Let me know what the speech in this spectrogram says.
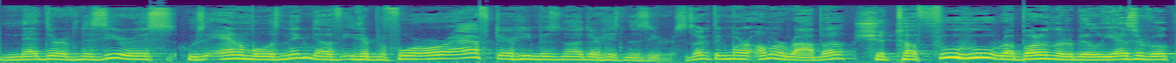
neder of Naziris, whose animal was nignav either before or after he was neder his Naziris. Gemara Amar Rabba, Shetafuhu Rabbanan Rabbi Eliezer V'ok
